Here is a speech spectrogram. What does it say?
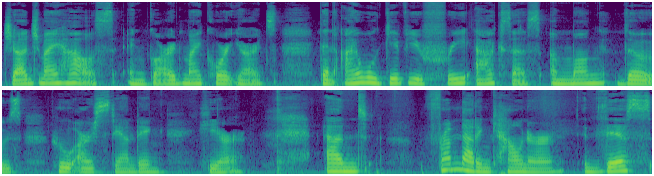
judge my house, and guard my courtyards, then I will give you free access among those who are standing here. And from that encounter, this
